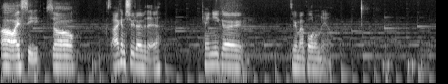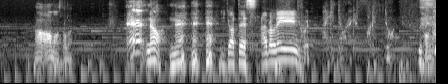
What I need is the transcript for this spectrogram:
Oh, I see. So, 'Cause I can shoot over there. Can you go through my portal now? oh, almost. Hold on. Eh, no. Nah. You got this. I believe. do it. I can do it. I can fucking do it. Hold on.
